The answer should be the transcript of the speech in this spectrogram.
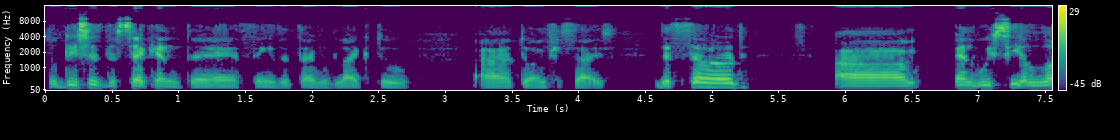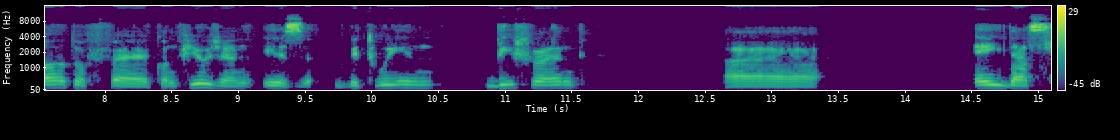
So this is the second uh, thing that I would like to uh, to emphasize. The third, um, and we see a lot of uh, confusion, is between different uh, ADAS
